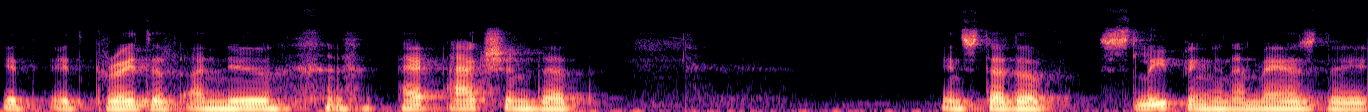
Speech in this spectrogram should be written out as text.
it, it created a new action that instead of sleeping in Emmaus, they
